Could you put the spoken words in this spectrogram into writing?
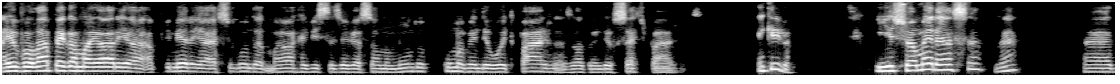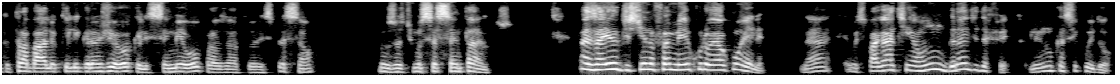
Aí eu vou lá, pego a maior e a, a, primeira e a segunda maior revistas de aviação no mundo. Uma vendeu oito páginas, a outra vendeu sete páginas. É incrível. E isso é uma herança, né, uh, do trabalho que ele granjeou, que ele semeou, para usar a tua expressão, nos últimos 60 anos. Mas aí o destino foi meio cruel com ele. Né? O Spagat tinha um grande defeito: ele nunca se cuidou.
